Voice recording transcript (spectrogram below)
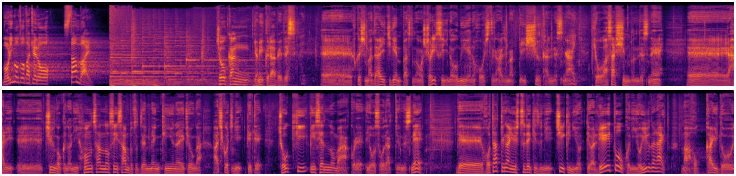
森本武郎スタンバイ。長官読み比べです、えー福島第一原発の処理水の海への放出が始まって1週間ですが、はい。今日朝日新聞ですね、えーやはり、えー中国の日本産の水産物全面禁輸の影響があちこちに出て長期戦のまあこれ様相だっていうんですね。で、ホタテが輸出できずに、地域によっては冷凍庫に余裕がないと。まあ、北海道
